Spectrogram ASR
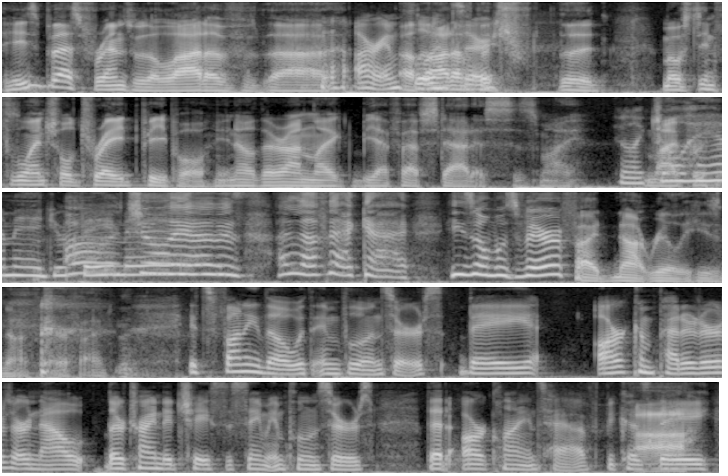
he's best friends with a lot of uh, Our a lot of the, tr- the most influential trade people. You know, they're on like BFF status. Is my They're like my Joel per- Hammond, you're famous. Oh, Joel Hammond. I love that guy. He's almost verified. Not really. He's not verified. It's funny though with influencers. They our competitors are now they're trying to chase the same influencers that our clients have because they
